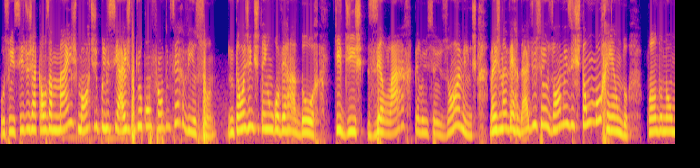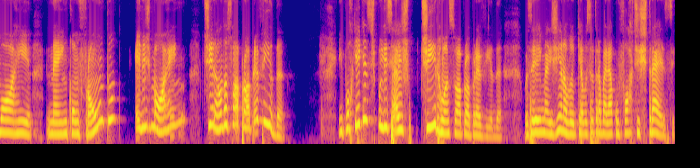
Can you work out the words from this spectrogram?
o suicídio já causa mais mortes de policiais do que o confronto em serviço. Então a gente tem um governador que diz zelar pelos seus homens, mas na verdade os seus homens estão morrendo quando não morre né, em confronto, eles morrem tirando a sua própria vida. E por que, que esses policiais tiram a sua própria vida? Você imagina que é você trabalhar com forte estresse?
